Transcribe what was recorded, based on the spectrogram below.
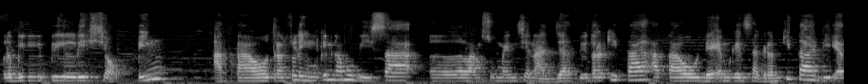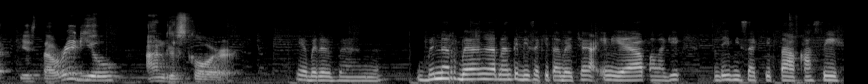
Lebih pilih shopping atau traveling? Mungkin kamu bisa eh, langsung mention aja Twitter kita atau DM ke Instagram kita di @fiesta_radio underscore. Ya bener banget. Bener banget, nanti bisa kita bacain ya, apalagi nanti bisa kita kasih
